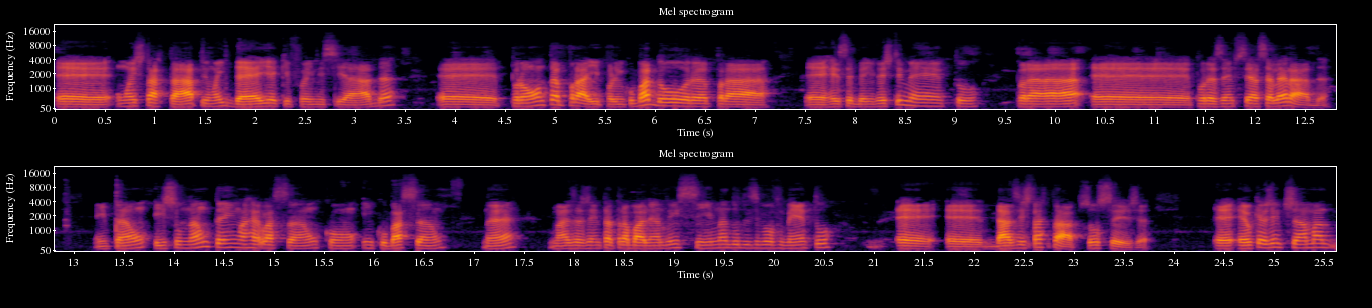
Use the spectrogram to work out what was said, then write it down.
é, uma startup, uma ideia que foi iniciada, é, pronta para ir para incubadora, para é, receber investimento, para, é, por exemplo, ser acelerada. Então, isso não tem uma relação com incubação, né? mas a gente está trabalhando em cima do desenvolvimento é, é, das startups, ou seja, é, é, o que a gente chama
